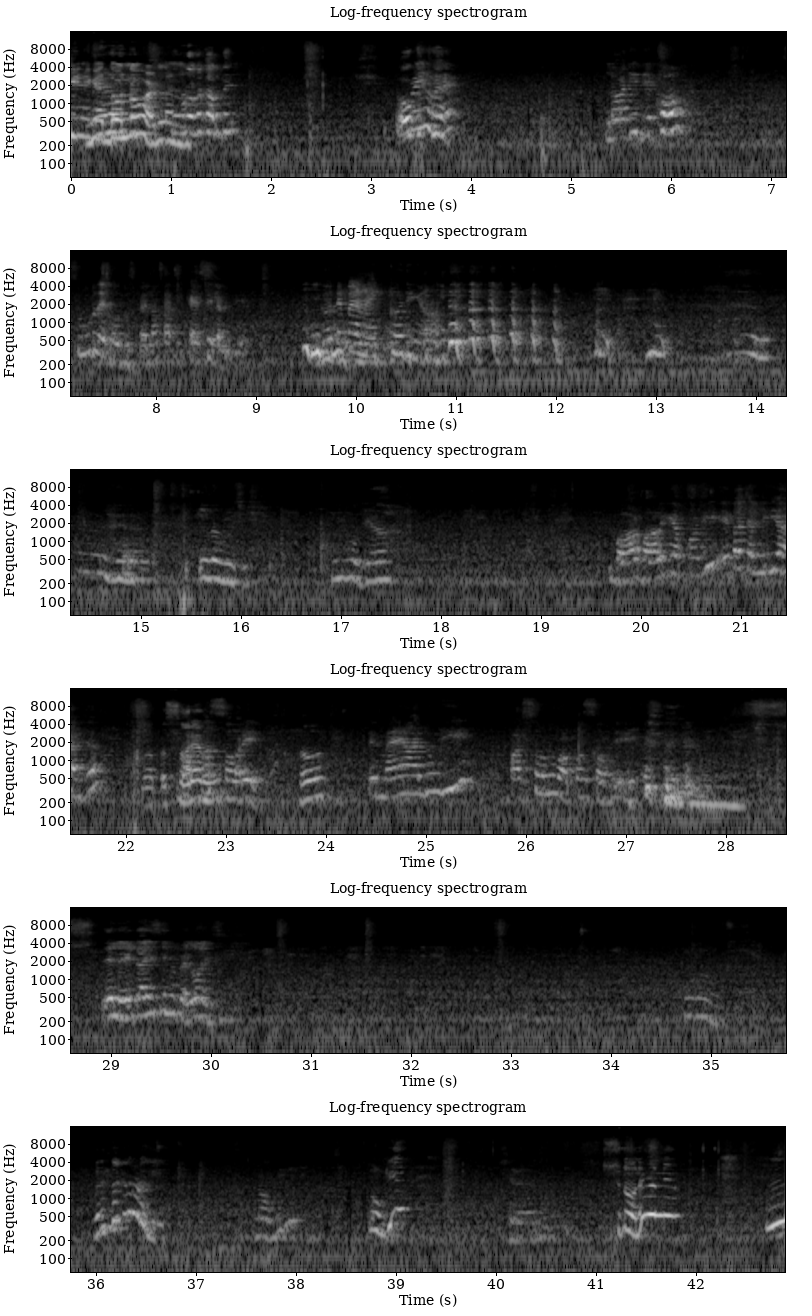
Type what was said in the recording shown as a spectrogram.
ਜੀ ਨੇ ਕਿਹਾ ਦੋਨੋਂ ਫੜ ਲੈਣਾ ਉਹ ਤਾਂ ਕਰ ਦੇ ਉਹ ਵੀ ਹੋਏ ਲਓ ਜੀ ਦੇਖੋ ਸੂਟ ਦੇਖੋ ਤੁਸੀਂ ਪਹਿਲਾਂ ਸਾਡੀ ਕੈਸੇ ਲੱਗਦੀ ਹੈ ਦੋਨੇ ਭੈਣਾਂ ਇੱਕੋ ਦੀਆਂ ਲਓ ਜੀ ਇਹ ਹੋ ਗਿਆ ਬਾਹਰ ਬਾਹਰ ਕੇ ਆਪਾਂ ਵੀ ਇਹ ਤਾਂ ਚੱਲੀ ਆ ਅੱਜ ਵਾਪਸ ਸਾਰਿਆਂ ਨੂੰ ਵਾਪਸ ਸਹੁਰੇ ਹੋਰ ਤੇ ਮੈਂ ਆ ਜੂੰਗੀ ਪਰਸੋਂ ਨੂੰ ਵਾਪਸ ਸਹੁਰੇ ਇਹ ਲੇਟ ਆਈ ਸੀ ਮੈਂ ਪਹਿਲਾਂ ਆਈ ਸੀ। ਵਰਿੰਦਰ ਕਿੱਥੇ ਗਈ? ਨੌਵੀਂ ਹੋ ਗਈ? ਸੁਣਾਉਣੇ ਮੈਨੇ ਹੂੰ।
